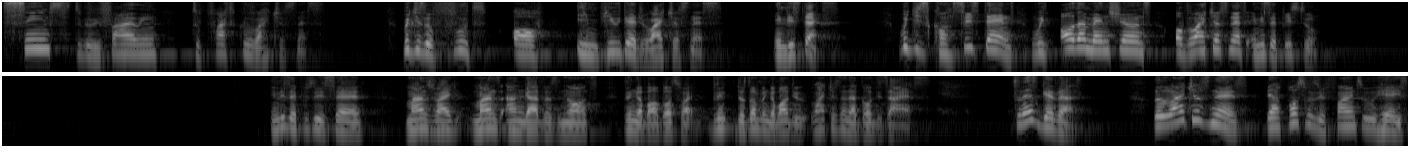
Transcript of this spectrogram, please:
seems to be referring to practical righteousness, which is a fruit of imputed righteousness in this text, which is consistent with other mentions of righteousness in this epistle. In this epistle, he said, man's, right, man's anger does not bring about God's right, does not bring about the righteousness that God desires. So let's get that. The righteousness the apostle is referring to here is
